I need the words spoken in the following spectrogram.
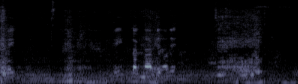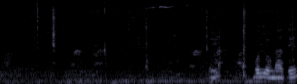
Okay. Okay, plug natin ulit. Okay, volume natin.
